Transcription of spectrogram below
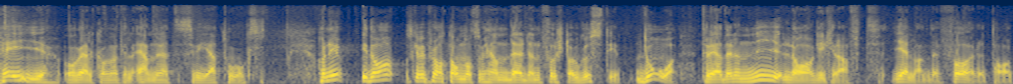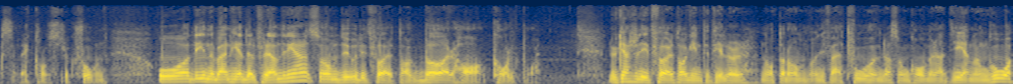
Hej och välkomna till ännu ett Svea Talks. Hörrni, idag ska vi prata om något som händer den 1 augusti. Då träder en ny lag i kraft gällande företagsrekonstruktion. Och det innebär en hel del förändringar som du och ditt företag bör ha koll på. Nu kanske ditt företag inte tillhör något av de ungefär 200 som kommer att genomgå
